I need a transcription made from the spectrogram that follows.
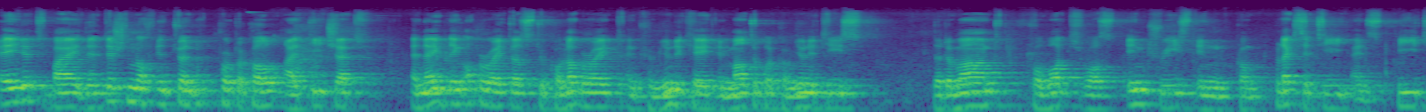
Aided by the addition of Internet Protocol IP chat enabling operators to collaborate and communicate in multiple communities, the demand for what was increased in complexity and speed,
